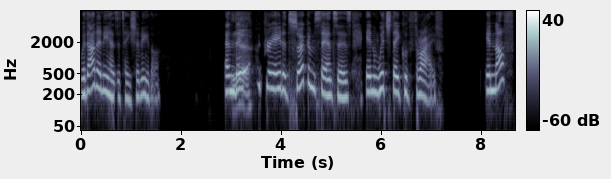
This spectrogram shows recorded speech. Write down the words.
without any hesitation either. And they Yeah. created circumstances in which they could thrive. Enough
